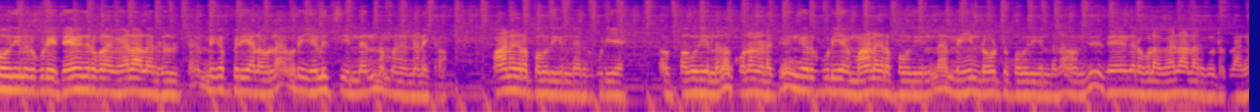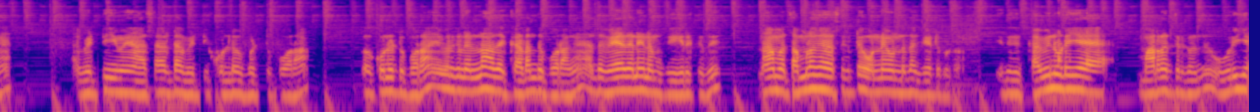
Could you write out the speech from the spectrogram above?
பகுதியில் இருக்கக்கூடிய தேவேந்திர குல வேளாளர்கள்ட்ட மிகப்பெரிய அளவில் ஒரு எழுச்சி இல்லைன்னு நம்ம நினைக்கிறோம். மாநகர பகுதிகளில் இருக்கக்கூடிய பகுதிகளில் தான் கொலை நடக்கு. இங்கே இருக்கக்கூடிய மாநகர பகுதிகளில் மெயின் ரோட்டு பகுதிகளில் தான் வந்து தேவேந்திர குல வேளாளர்கள் இருக்கிறாங்க வெட்டி அசால்ட்டாக வெட்டி கொல்லப்பட்டு போகிறான் கொண்டுட்டு போகிறான் இவர்கள் எல்லாம் அதை கடந்து போகிறாங்க அந்த வேதனை நமக்கு இருக்குது. நாம் தமிழக அரசுக்கிட்ட ஒன்றே ஒன்று தான் கேட்டுக்கிட்டோம் இது கவினுடைய மரணத்திற்கு வந்து உரிய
